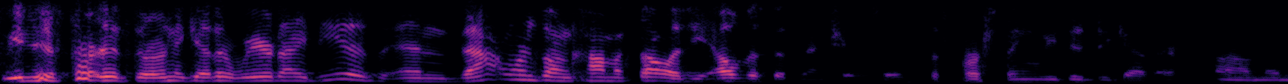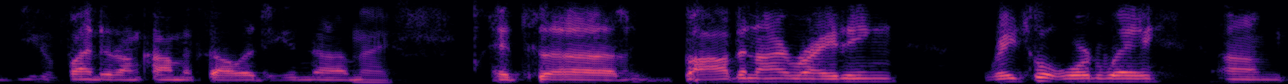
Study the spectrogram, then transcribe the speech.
we just started throwing together weird ideas, and that one's on Comixology, Elvis Adventures. It's the first thing we did together, um, and you can find it on Comixology. And um, Nice. it's uh, Bob and I writing, Rachel Ordway, um,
